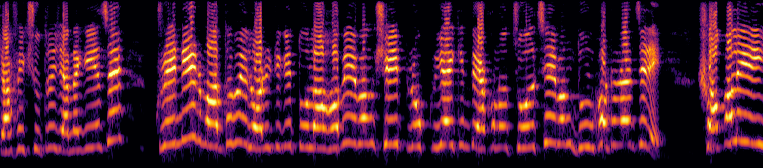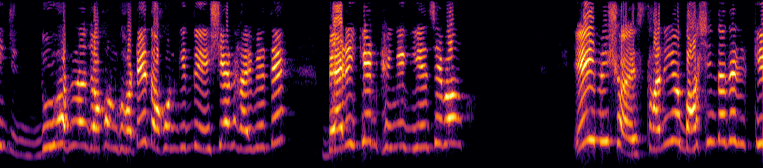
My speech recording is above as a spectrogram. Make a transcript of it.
ট্রাফিক সূত্রে জানা গিয়েছে ট্রেনের মাধ্যমে লরিটিকে তোলা হবে এবং সেই প্রক্রিয়ায় কিন্তু এখনও চলছে এবং দুর্ঘটনার জেরে সকালে এই দুর্ঘটনা যখন ঘটে, তখন কিন্তু এশিয়ান হাইওয়েতে ব্যারিকেড ভেঙে গিয়েছে এবং এই বিষয়ে স্থানীয় বাসিন্দাদের কি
